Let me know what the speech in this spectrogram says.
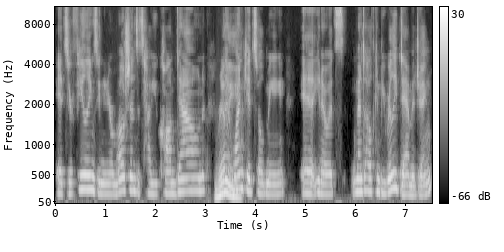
it's your feelings and your emotions, it's how you calm down. Really? And one kid told me, eh, you know, it's mental health can be really damaging,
